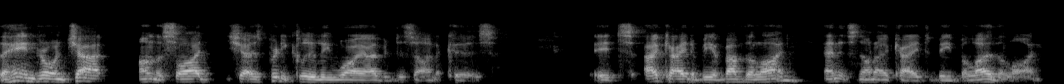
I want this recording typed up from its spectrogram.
The hand-drawn chart on the slide shows pretty clearly why over-design occurs. It's okay to be above the line and it's not okay to be below the line.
